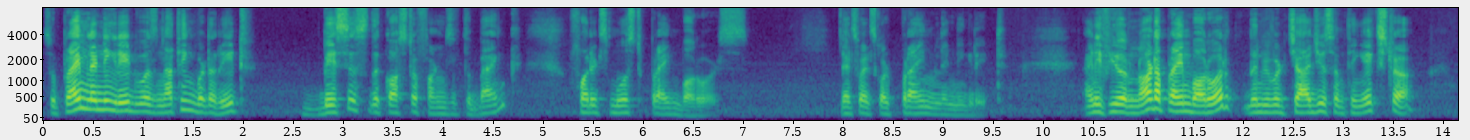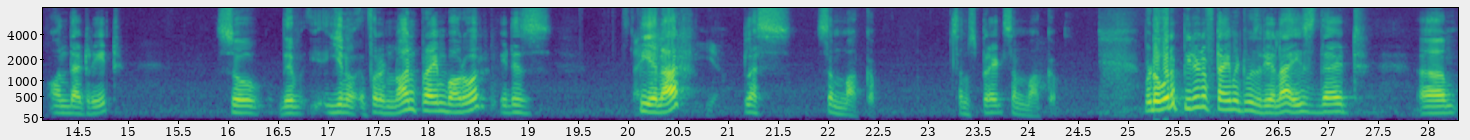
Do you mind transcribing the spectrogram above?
So prime lending rate was nothing but a rate basis the cost of funds of the bank for its most prime borrowers. That's why it's called prime lending rate. And if you are not a prime borrower, then we would charge you something extra on that rate. So, you know, for a non-prime borrower, it is PLR yeah. plus some markup, some spread, some markup. But over a period of time, it was realized that um,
